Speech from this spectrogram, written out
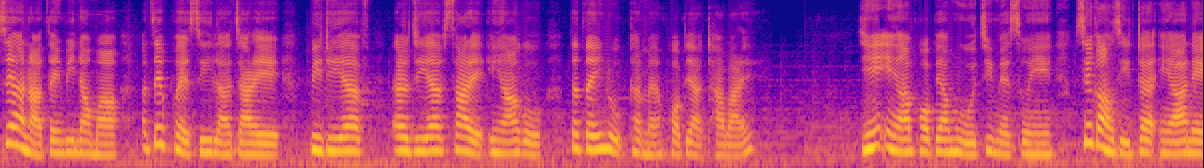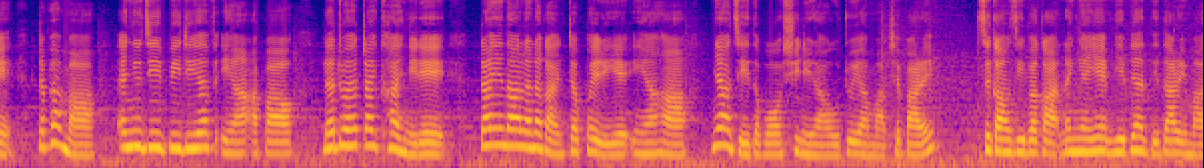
စစ်အာဏာသိမ်းပြီးနောက်မှာအသစ်ဖွဲ့စည်းလာကြတဲ့ PDF LDF စတဲ့အင်အားကိုတသိန်းလို့ခံမှန်းဖော်ပြထားပါတယ်။ ရင်းအင်အားဖော်ပြမှုကိုကြည့်မယ်ဆိုရင်စစ်ကောင်စီတပ်အင်အားနဲ့တစ်ဖက်မှာ NUG PDF အင်အားအပေါင်းလက်တွဲတိုက်ခိုက်နေတဲ့တိုင်းရင်းသားလက်နက်ကိုင်တပ်ဖွဲ့တွေရဲ့အင်အားဟာမျှခြေသဘောရှိနေတာကိုတွေ့ရမှာဖြစ်ပါတယ်။စစ်ကောင်စီဘက်ကနိုင်ငံရဲ့မြေပြန့်ဒေသတွေမှာ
